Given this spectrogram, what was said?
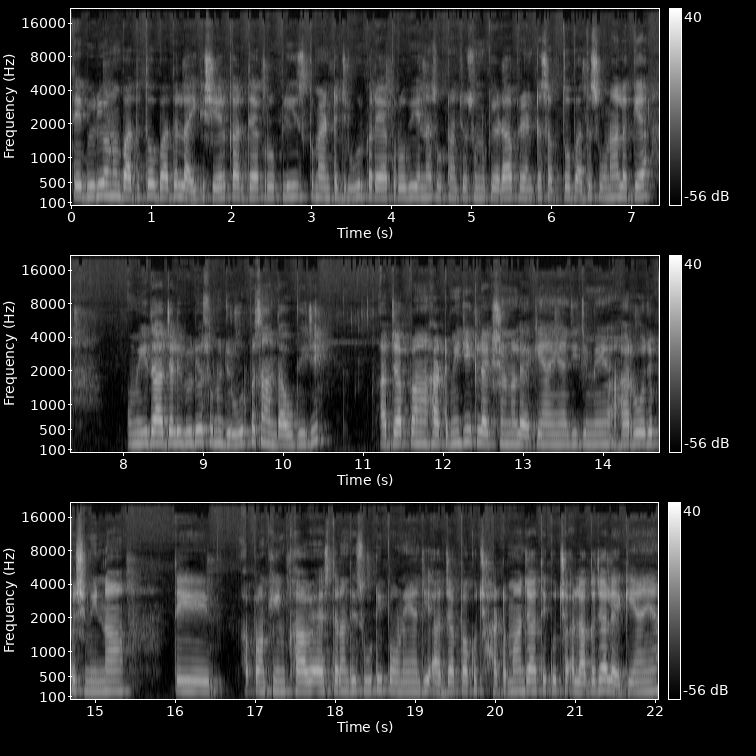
ਤੇ ਵੀਡੀਓ ਨੂੰ ਵੱਧ ਤੋਂ ਵੱਧ ਲਾਈਕ ਸ਼ੇਅਰ ਕਰ ਦਿਆ ਕਰੋ ਪਲੀਜ਼ ਕਮੈਂਟ ਜ਼ਰੂਰ ਕਰਿਆ ਕਰੋ ਵੀ ਇਹਨਾਂ ਸੂਟਾਂ 'ਚੋਂ ਤੁਹਾਨੂੰ ਕਿਹੜਾ ਪ੍ਰਿੰਟ ਸਭ ਤੋਂ ਵੱਧ ਸੋਹਣਾ ਲੱਗਿਆ। ਉਮੀਦ ਆ ਅੱਜ ਵਾਲੀ ਵੀਡੀਓ ਤੁਹਾਨੂੰ ਜ਼ਰੂਰ ਪਸੰਦ ਆਊਗੀ ਜੀ। ਅੱਜ ਆਪਾਂ ਹਟਮੀ ਜੀ ਕਲੈਕਸ਼ਨ ਲੈ ਕੇ ਆਏ ਆ ਜੀ, ਜਿਵੇਂ ਹਰ ਰੋਜ਼ ਪਸ਼ਮੀਨਾ ਤੇ ਆਪਾਂ ਖੀਨ ਖਾਵ, ਇਸ ਤਰ੍ਹਾਂ ਦੇ ਸੂਟ ਹੀ ਪਾਉਣੇ ਆ ਜੀ। ਅੱਜ ਆਪਾਂ ਕੁਝ ਹਟਵਾਂ ਜਾਂ ਅਤੇ ਕੁਝ ਅਲੱਗ ਜਿਹਾ ਲੈ ਕੇ ਆਏ ਆ।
